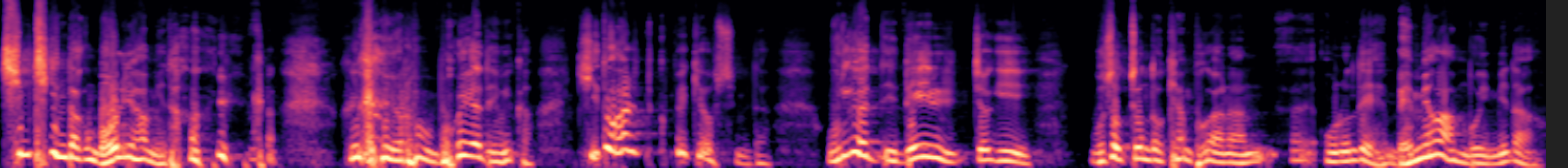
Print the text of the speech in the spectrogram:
침 튀긴다고 멀리 합니다. 그러니까, 그러니까 여러분 뭐 해야 됩니까? 기도할 것밖에 없습니다. 우리가 내일 저기 무속전도 캠프가 난, 오는데 몇 명 안 보입니다.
